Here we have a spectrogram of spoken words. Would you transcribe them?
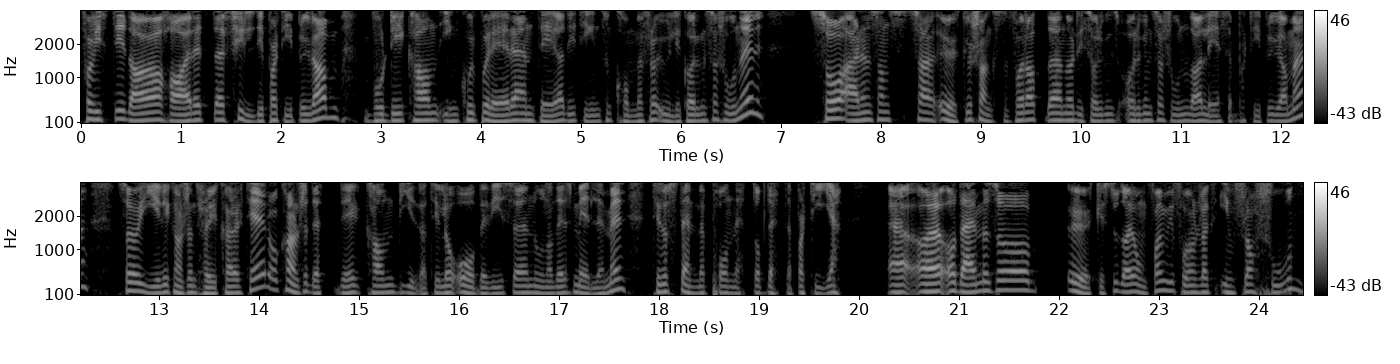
For hvis de da har et eh, fyldig partiprogram hvor de kan inkorporere en del av de tingene som kommer fra ulike organisasjoner, så, sånn, så øker sjansen for at eh, når disse organisasjonene da leser partiprogrammet, så gir de kanskje en høy karakter, og kanskje det, det kan bidra til å overbevise noen av deres medlemmer til å stemme på nettopp dette partiet. Eh, og, dermed så økes du da i omfang. Vi får en slags inflasjon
